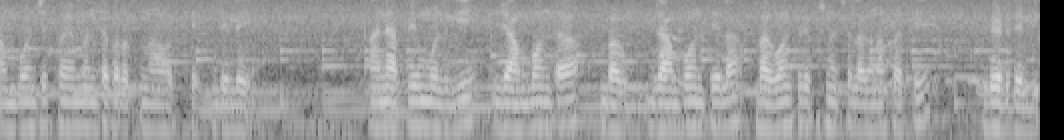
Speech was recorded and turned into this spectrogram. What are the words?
जांबोनचे स्वयंमंतक रत्न होते दिले. आणि आपली मुलगी जांबोनता भग जांबोनतीला भगवान श्रीकृष्णाच्या लग्नासाठी भेट दिली.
